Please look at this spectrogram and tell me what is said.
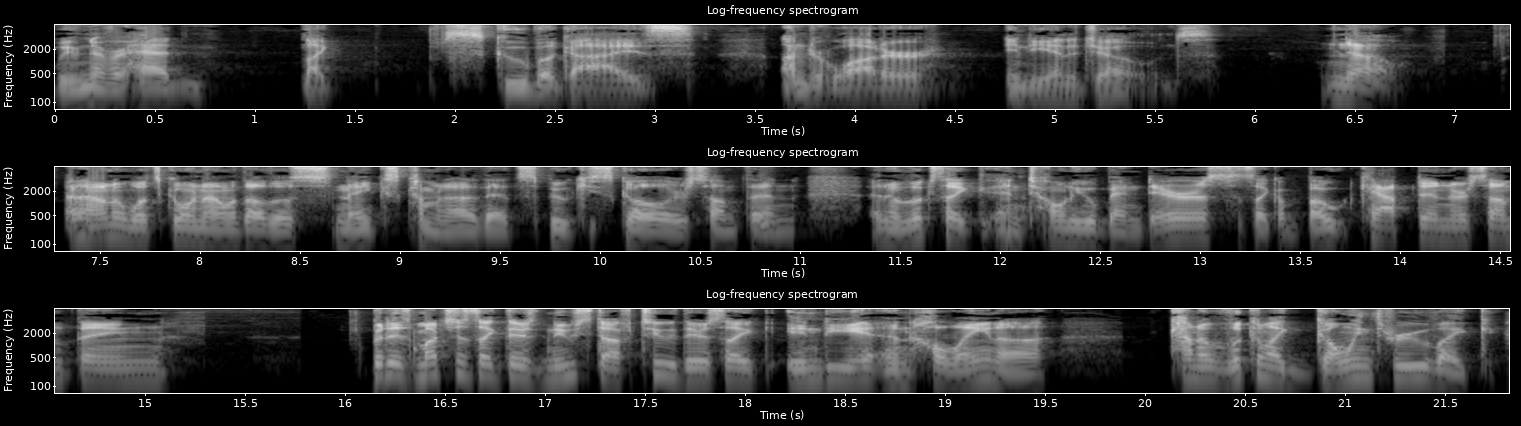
we've never had like scuba guys underwater Indiana Jones No. And I don't know what's going on with all those snakes coming out of that spooky skull or something. And it looks like Antonio Banderas is like a boat captain or something. But as much as like there's new stuff too, there's like Indy and Helena kind of looking like going through like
